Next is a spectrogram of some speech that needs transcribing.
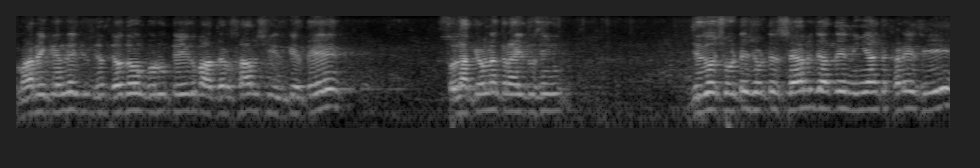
ਮਹਾਰਾਜ ਕਹਿੰਦੇ, ਜਦੋਂ ਗੁਰੂ ਤੇਗ ਬਹਾਦਰ ਸਾਹਿਬ ਸ਼ਹੀਦ ਕੀਤੇ, ਸੁਲਾਹ ਕਿਉਂ ਨਾ ਕਰਾਈ ਤੁਸੀਂ? ਜਦੋਂ ਛੋਟੇ ਛੋਟੇ ਸਾਹਿਬਜ਼ਾਦੇ ਨੀਆਂ 'ਚ ਖੜੇ ਸੀ,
